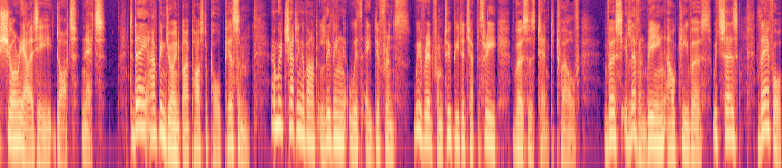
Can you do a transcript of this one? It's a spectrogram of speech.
surereality.net. Today I've been joined by Pastor Paul Pearson, and we're chatting about living with a difference. We've read from 2 Peter chapter 3 verses 10 to 12. Verse 11 being our key verse, which says, Therefore,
